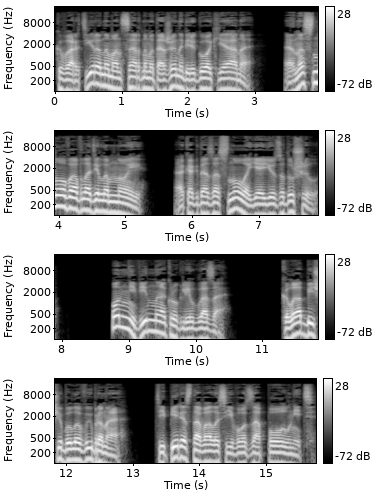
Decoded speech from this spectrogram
Квартира на мансардном этаже на берегу океана. Она снова овладела мной, а когда заснула, я ее задушил. Он невинно округлил глаза. Кладбище было выбрано. Теперь оставалось его заполнить.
